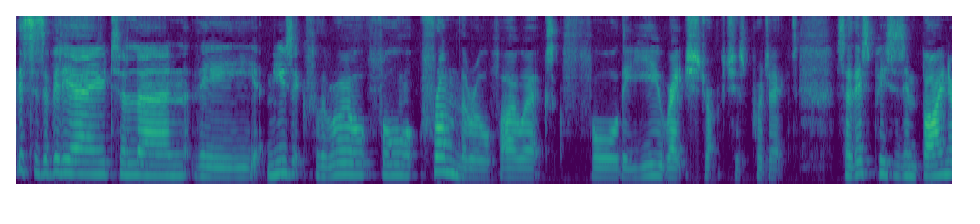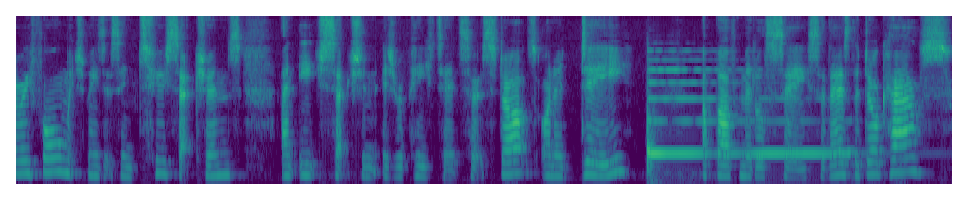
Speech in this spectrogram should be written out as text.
this is a video to learn the music for the Royal for, from the Royal Fireworks for the year rate structures project. So this piece is in binary form, which means it's in two sections and each section is repeated. So it starts on a D above middle C. So there's the doghouse,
